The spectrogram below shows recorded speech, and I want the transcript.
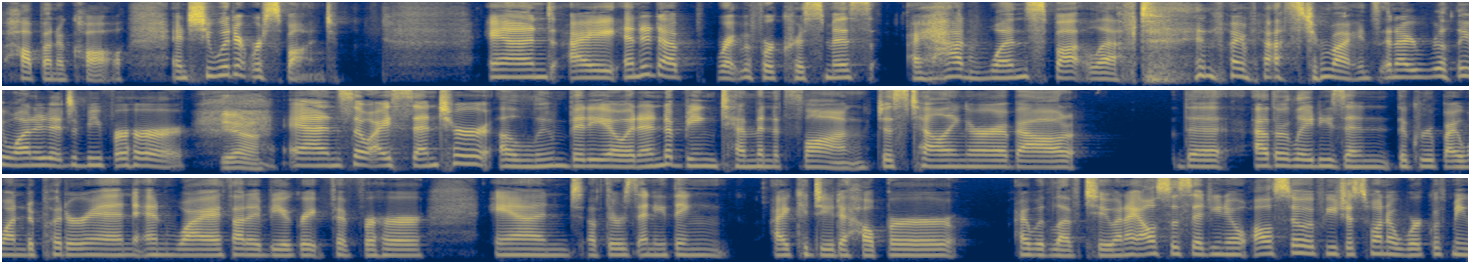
hop on a call. And she wouldn't respond. And I ended up right before Christmas, I had one spot left in my masterminds and I really wanted it to be for her. Yeah. And so I sent her a Loom video. It ended up being 10 minutes long, just telling her about the other ladies in the group I wanted to put her in and why I thought I'd be a great fit for her. And if there's anything I could do to help her, I would love to. And I also said, you know, also if you just want to work with me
